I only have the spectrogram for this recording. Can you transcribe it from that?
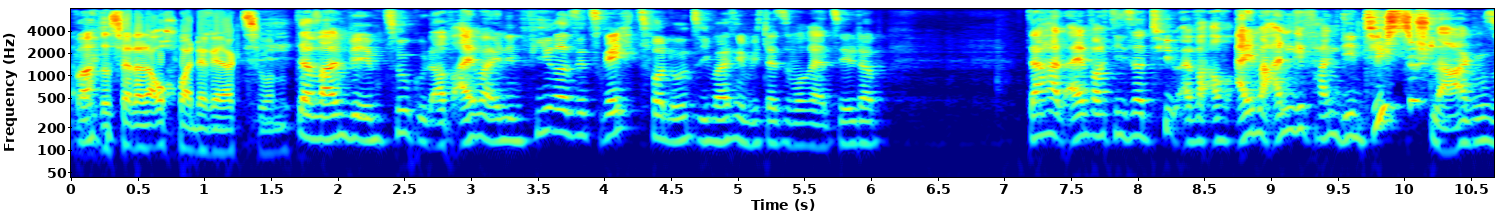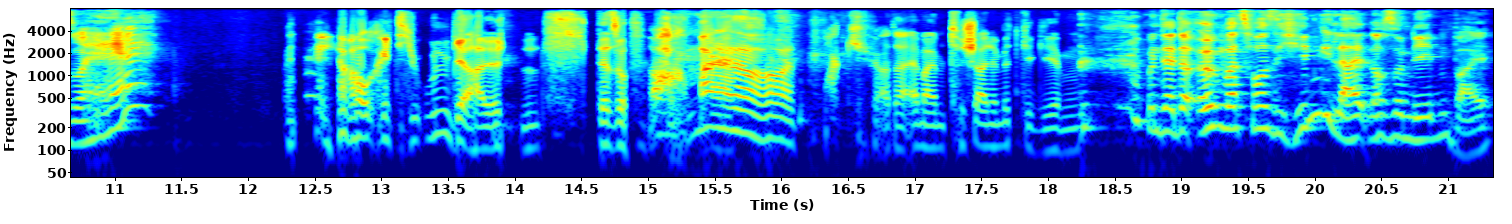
War, das wäre dann auch meine Reaktion. Da waren wir im Zug und auf einmal in dem Vierersitz rechts von uns, ich weiß nicht, ob ich letzte Woche erzählt habe, da hat einfach dieser Typ einfach auf einmal angefangen, den Tisch zu schlagen. So, hä? Er war auch richtig ungehalten. Der so, ach Mann, fuck, hat er einmal im Tisch eine mitgegeben. Und der hat da irgendwas vor sich hingeleitet, noch so nebenbei.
